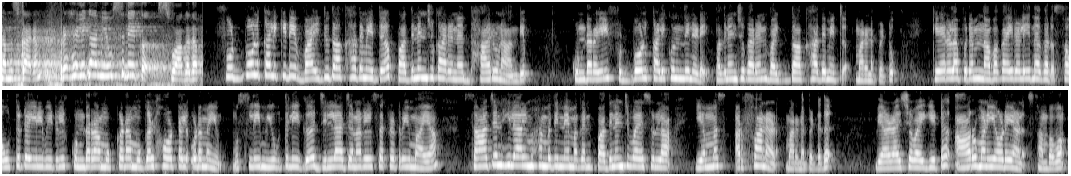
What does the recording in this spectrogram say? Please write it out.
നമസ്കാരം. പ്രഹേളിക ന്യൂസിലേക്ക് സ്വാഗതം. ഫുട്ബോൾ കളിക്കിടെ വൈദ്യുതാഘാതമേറ്റ് പതിനഞ്ചുകാരന് ദാരുണാന്ത്യം. കുണ്ടറയിൽ ഫുട്ബോൾ കളിക്കുന്നതിനിടെ പതിനഞ്ചുകാരൻ വൈദ്യുതാഘാതമേറ്റ് മരണപ്പെട്ടു. കേരളപുരം നവകൈരളി നഗർ സൗത്ത് ടൈൽ വീട്ടിൽ കുണ്ടറ മുക്കട മുഗൾ ഹോട്ടൽ ഉടമയും മുസ്ലിം യൂത്ത് ലീഗ് ജില്ലാ ജനറൽ സെക്രട്ടറിയുമായ സാജൻ ഹിലാൽ മുഹമ്മദിന്റെ മകൻ പതിനഞ്ച് വയസ്സുള്ള എം എസ് അർഫാനാണ് മരണപ്പെട്ടത്. വ്യാഴാഴ്ച വൈകിട്ട് ആറു മണിയോടെയാണ് സംഭവം.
